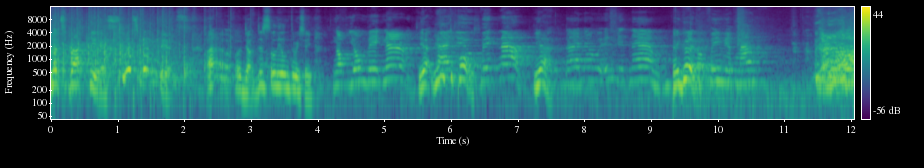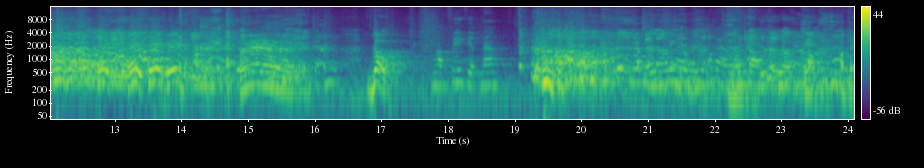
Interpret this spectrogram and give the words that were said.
Let's practice. Let's practice. Uh, just a little intuition. Ngọc Dung Việt Nam. Yeah, you need to pose. Việt Nam. Yeah, Nam Nguyễn Việt Nam. very good. Ngọc Phi Việt Nam. Hey, hey, hey, hey. Ah. Go. Ngọc Phi Việt Nam. Loud. Okay.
